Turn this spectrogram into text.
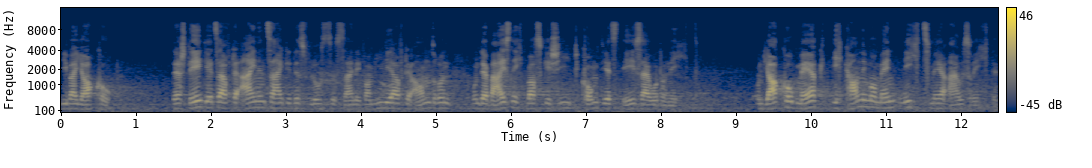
Wie bei Jakob. Der steht jetzt auf der einen Seite des Flusses, seine Familie auf der anderen und er weiß nicht, was geschieht, kommt jetzt Esau oder nicht. Und Jakob merkt, ich kann im Moment nichts mehr ausrichten.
